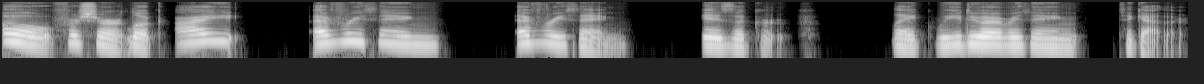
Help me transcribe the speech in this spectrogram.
Oh, for sure. Look, I everything everything is a group. Like we do everything together.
